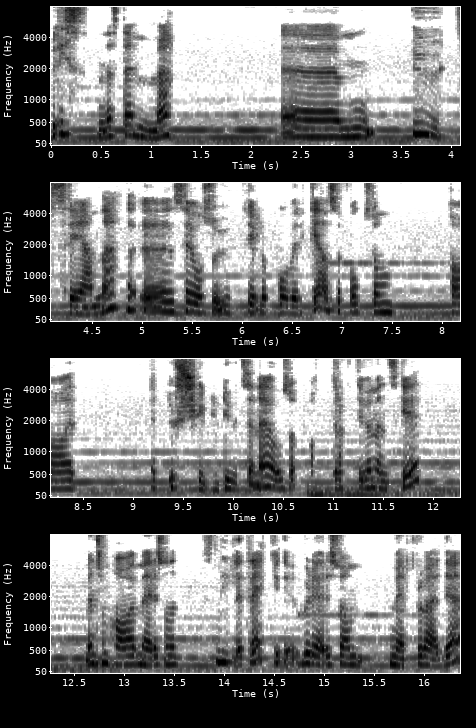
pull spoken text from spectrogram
bristende stemme. Uh, utseende uh, ser også ut til å påvirke. Altså folk som har et uskyldig utseende, er også attraktive mennesker, men som har mer sånne snille trekk, vurderes som mer troverdige.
